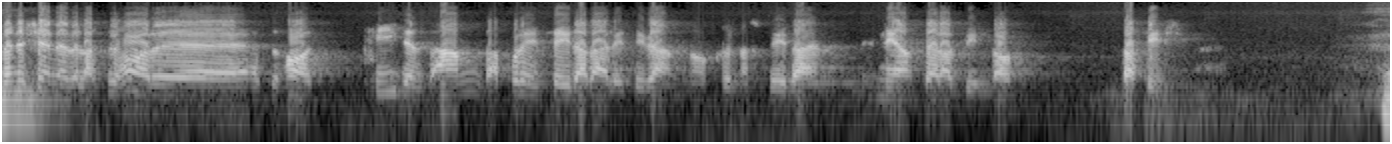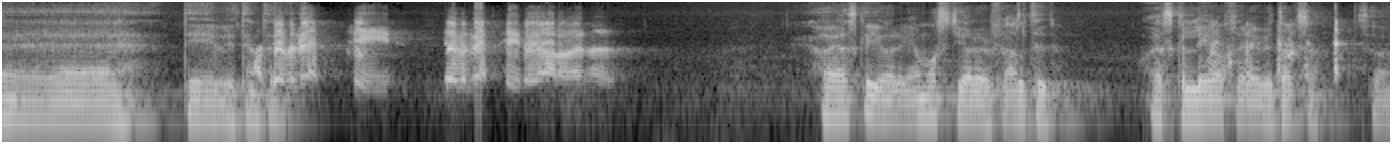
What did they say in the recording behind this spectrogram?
Men du känner väl att du har, eh, att du har tidens anda på din sida där lite grann och kunna sprida en nyanserad bild av rasism? eh, det vet jag Att det är inte. väl rätt tid. Det är väl rätt tid att göra det nu. Ja, jag ska göra det. Jag måste göra det för alltid. Och jag ska leva för evigt också. Så.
